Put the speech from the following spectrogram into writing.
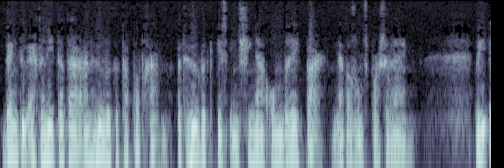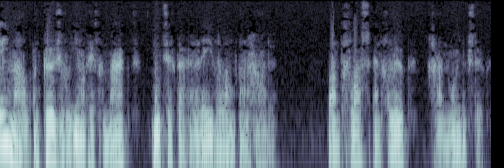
Denkt u echter niet dat daar aan huwelijken kapot gaan. Het huwelijk is in China onbreekbaar, net als ons porselein. Wie eenmaal een keuze voor iemand heeft gemaakt, moet zich daar een leven lang aan houden. Want glas en geluk gaan moeilijk stuk.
